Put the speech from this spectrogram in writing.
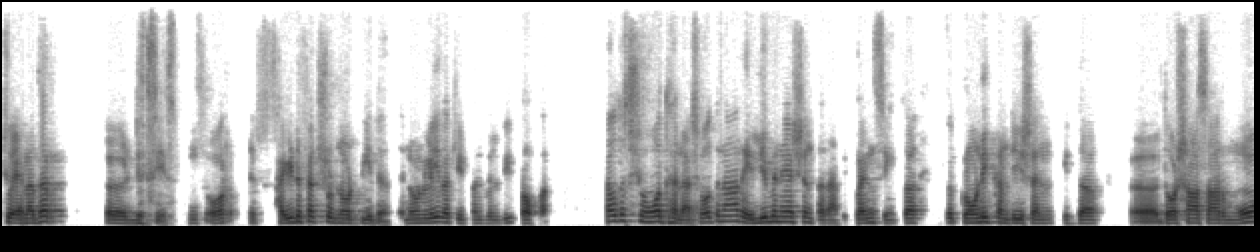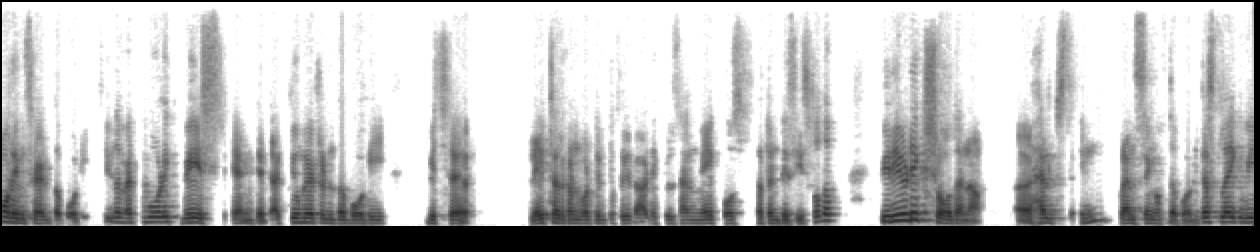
to another uh, disease or side effects should not be there then only the treatment will be proper now the shodhana shodhana are elimination therapy cleansing the, the chronic condition if the uh, doshas are more inside the body see the metabolic waste can get accumulated in the body which uh, later convert into free radicals and may cause certain disease so the periodic shodhana uh, helps in cleansing of the body just like we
